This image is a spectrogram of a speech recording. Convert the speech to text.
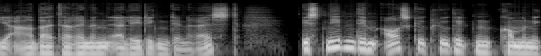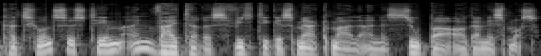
die Arbeiterinnen erledigen den Rest, ist neben dem ausgeklügelten Kommunikationssystem ein weiteres wichtiges Merkmal eines Superorganismus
